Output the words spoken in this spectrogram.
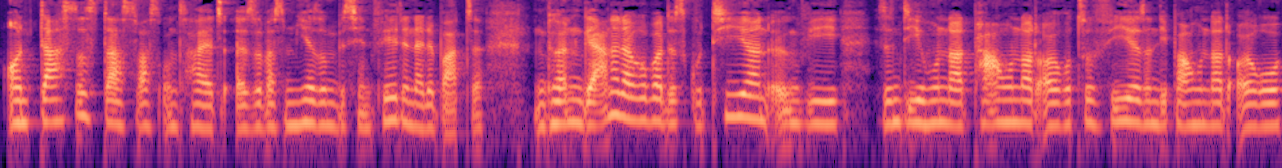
Und das ist das, was uns halt, also was mir so ein bisschen fehlt in der Debatte. Wir können gerne darüber diskutieren, irgendwie sind die 100, paar hundert Euro zu viel, sind die paar hundert Euro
